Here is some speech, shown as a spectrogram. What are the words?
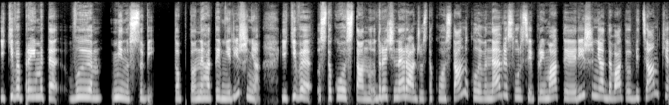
які ви приймете в мінус собі. Тобто негативні рішення, які ви з такого стану, до речі, не раджу з такого стану, коли ви не в ресурсі, приймати рішення, давати обіцянки,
